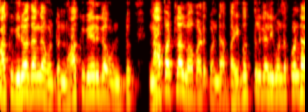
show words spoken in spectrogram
నాకు విరోధంగా ఉంటూ నాకు వేరుగా ఉంటూ నా పట్ల లోబడకుండా భయభక్తులు కలిగి ఉండకుండా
